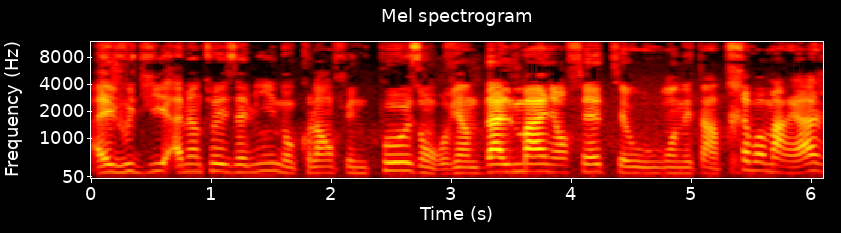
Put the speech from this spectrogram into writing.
Allez, je vous dis à bientôt les amis. Donc là, on fait une pause. On revient d'Allemagne en fait, où on était un très beau mariage.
